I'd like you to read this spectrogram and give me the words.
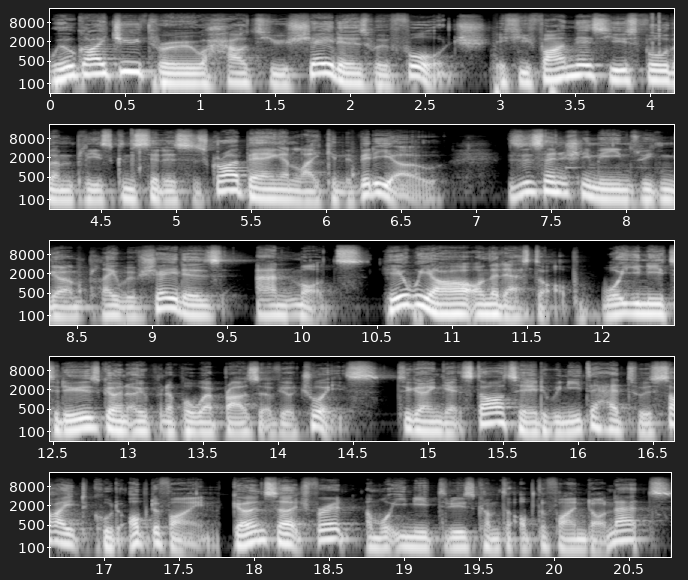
We'll guide you through how to use shaders with Forge. If you find this useful, then please consider subscribing and liking the video. This essentially means we can go and play with shaders and mods. Here we are on the desktop. What you need to do is go and open up a web browser of your choice. To go and get started, we need to head to a site called Optifine. Go and search for it, and what you need to do is come to optifine.net.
